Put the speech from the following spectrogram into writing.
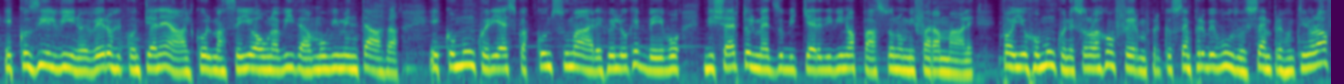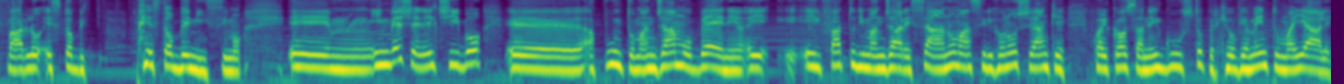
E così il vino è vero che contiene alcol, ma se io ho una vita movimentata e comunque riesco a consumare quello che bevo, di certo il mezzo bicchiere di vino a pasto non mi farà male. Poi io comunque ne sono la conferma perché ho sempre bevuto e sempre continuerò a farlo e sto e sto benissimo. E, ehm, invece nel cibo eh, appunto mangiamo bene e, e, il fatto di mangiare sano, ma si riconosce anche qualcosa nel gusto perché ovviamente un maiale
